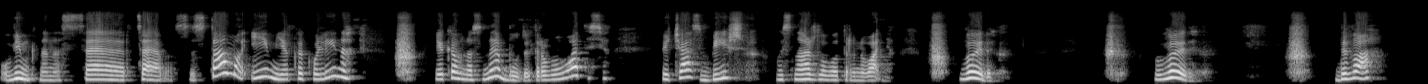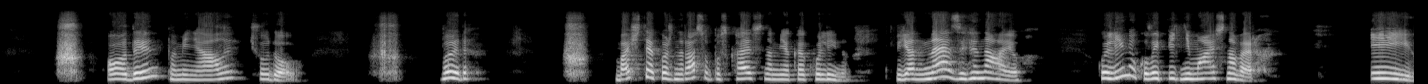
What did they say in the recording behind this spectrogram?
увімкнена серцева система і м'яке коліно, яке в нас не буде травмуватися під час більш виснажливого тренування. Видих. Видих. Два. Один. Поміняли. Чудово. Видих. Бачите, я кожен раз опускаюся на м'яке коліно. Я не згинаю коліно, коли піднімаюсь наверх. І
